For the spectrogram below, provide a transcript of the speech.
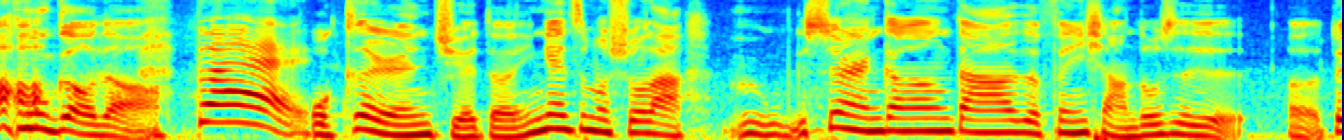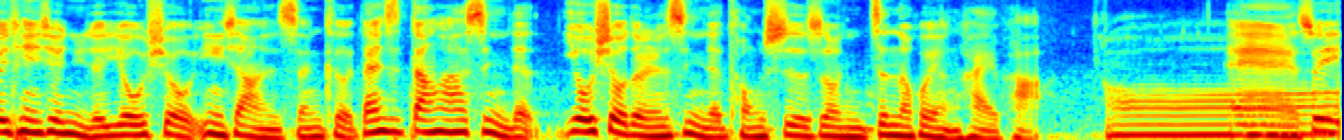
Google 的。对，我个人觉得应该这么说啦。嗯，虽然刚刚大家的分享都是呃对天蝎女的优秀印象很深刻，但是当她是你的优秀的人是你的同事的时候，你真的会很害怕哦。哎，所以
